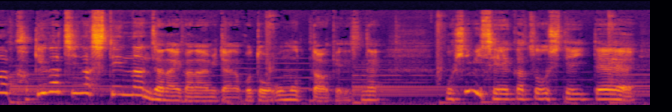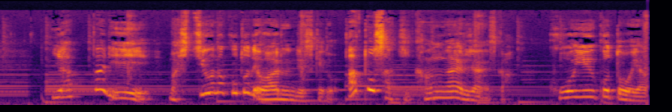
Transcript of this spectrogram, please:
は欠けがちな視点なんじゃないかなみたいなことを思ったわけですね。こう日々生活をしていて、やっぱり、まあ、必要なことではあるんですけど、後先考えるじゃないですか。こういうことをやっ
